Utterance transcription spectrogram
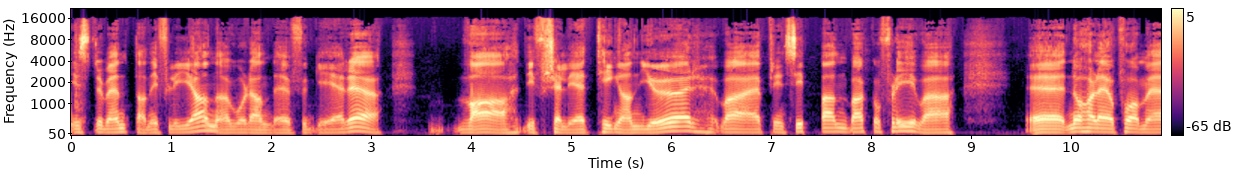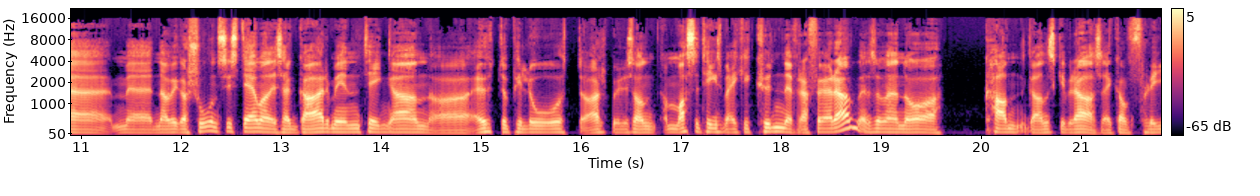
instrumentene i flyene, og hvordan det fungerer. Hva de forskjellige tingene gjør, hva er prinsippene bak å fly, hva Eh, nå holder jeg jo på med, med navigasjonssystemer, disse Garmin-tingene, og autopilot og alt mulig sånn. Masse ting som jeg ikke kunne fra før av, men som jeg nå kan ganske bra, så jeg kan fly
